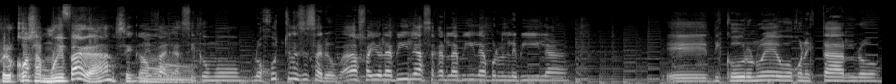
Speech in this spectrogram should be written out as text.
Pero cosas muy vagas, así muy como. vaga, así como lo justo y necesario. Ah, falló la pila, sacar la pila, ponerle pila. eh, disco duro nuevo, conectarlo.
